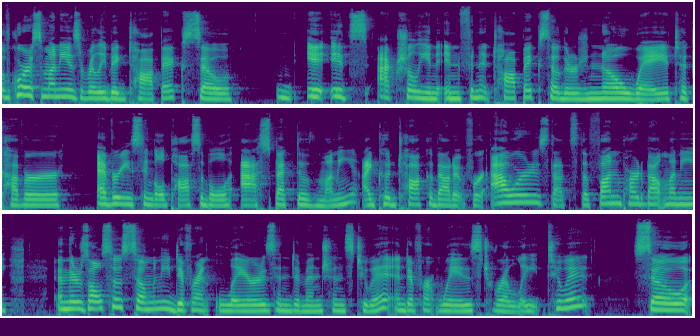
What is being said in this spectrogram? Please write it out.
Of course, money is a really big topic, so it, it's actually an infinite topic, so there's no way to cover every single possible aspect of money. I could talk about it for hours. That's the fun part about money. And there's also so many different layers and dimensions to it and different ways to relate to it. So,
